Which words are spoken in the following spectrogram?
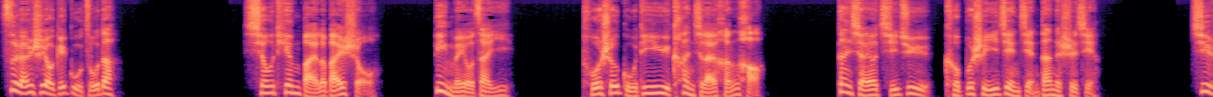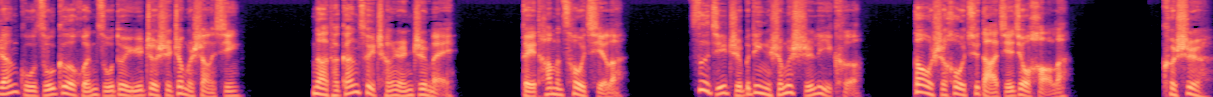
自然是要给古族的。萧天摆了摆手，并没有在意。驼蛇谷地狱看起来很好。但想要齐聚可不是一件简单的事情。既然古族各魂族对于这事这么上心，那他干脆成人之美，得他们凑齐了，自己指不定什么实力可，到时候去打劫就好了。可是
